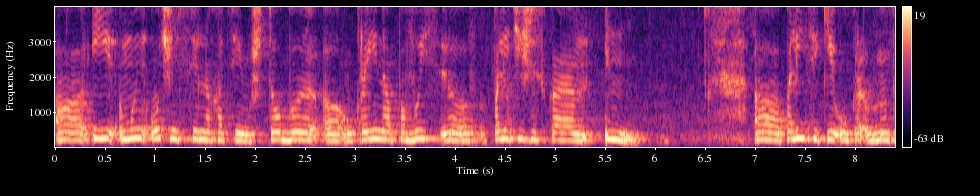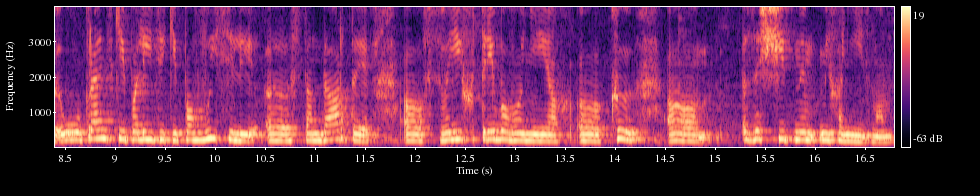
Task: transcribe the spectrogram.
Э, И мы очень сильно хотим, чтобы э, Украина повысила политическая э, политики, украинские политики повысили э, стандарты э, в своих требованиях э, к э, защитным механизмам.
